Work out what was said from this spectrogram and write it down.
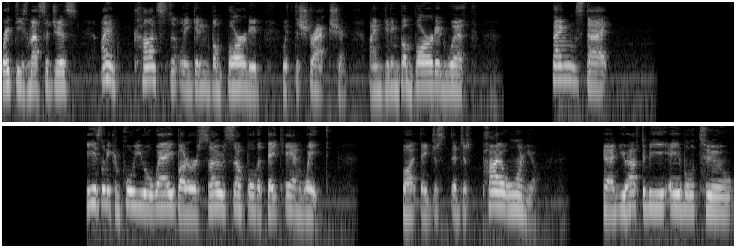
write these messages, I am constantly getting bombarded with distraction. I'm getting bombarded with things that easily can pull you away but are so simple that they can wait. But they just they just pile on you and you have to be able to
